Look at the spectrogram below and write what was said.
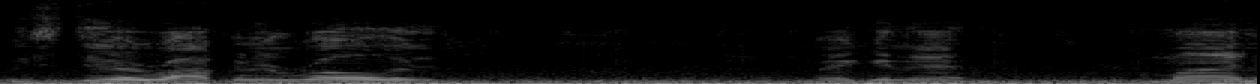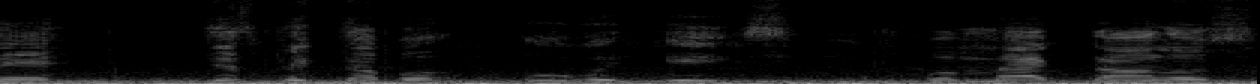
We still rocking and rolling, making that money. Just picked up a Uber Eats for McDonald's,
